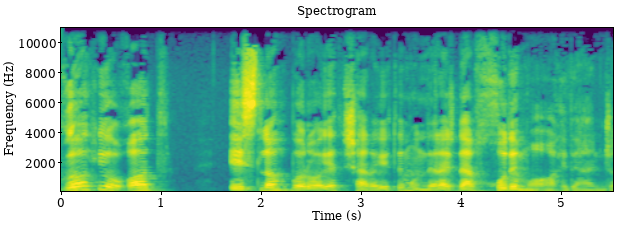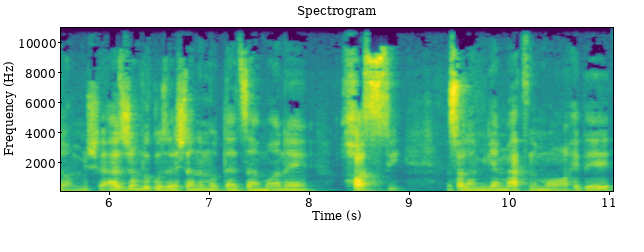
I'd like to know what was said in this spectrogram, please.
گاهی اوقات اصلاح با رعایت شرایط مندرج در خود معاهده انجام میشه. از جمله گذشتن مدت زمان خاصی. مثلا میگن متن معاهده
